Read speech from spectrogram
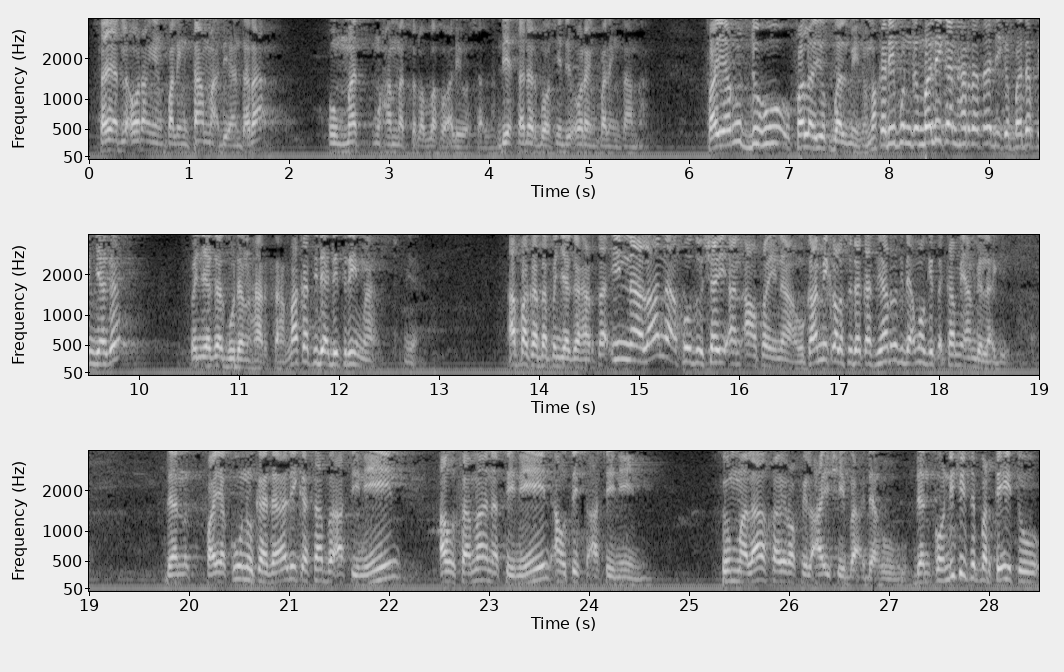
Ya. Saya adalah orang yang paling tamak di antara umat Muhammad sallallahu alaihi wasallam. Dia sadar bahwa dia orang yang paling tamak. Fayarudduhu fala yuqbal. Maka dia pun kembalikan harta tadi kepada penjaga penjaga gudang harta. Maka tidak diterima. Ya. Apa kata penjaga harta? Inna la na'khudhu syai'an a'tainahu. Kami kalau sudah kasih harta tidak mau kita kami ambil lagi. Dan fayakunu kadzalika sab'a sinin au thamana sinin au tis'a sinin. Thumma la khaira fil 'aishi ba'dahu. Dan kondisi seperti itu,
